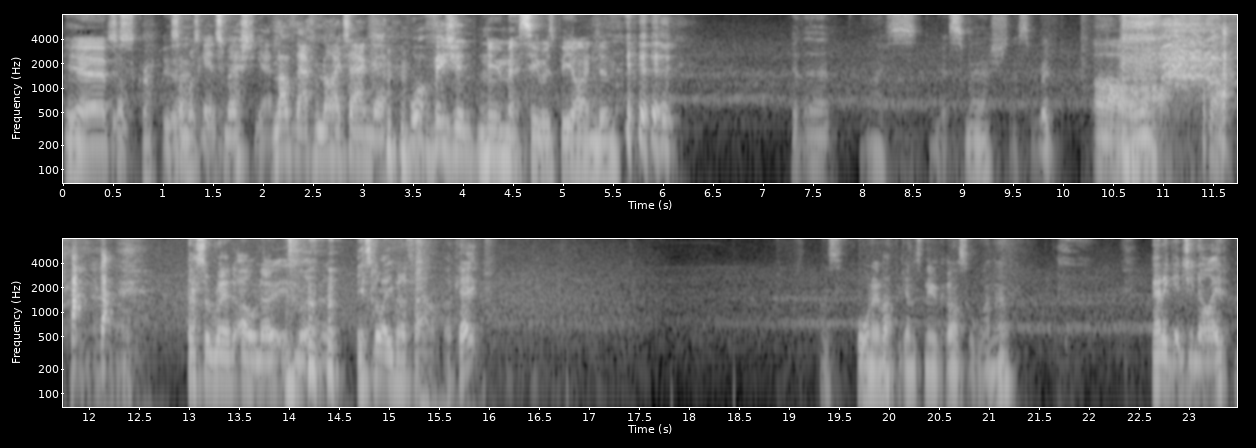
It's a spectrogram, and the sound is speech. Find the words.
Yeah, a bit Some- scrappy there. Someone's getting smashed. Yeah, love that from Nightanga. what vision? Knew Messi was behind him. get that? Nice. Gonna get smashed. That's a red. Oh, fucking hell. That's a red. Oh no, it's not. Even, it's not even a foul. Okay. Was 4 0 up against Newcastle by now. And against United.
